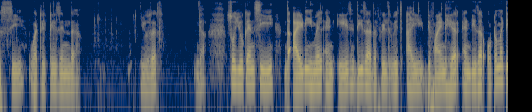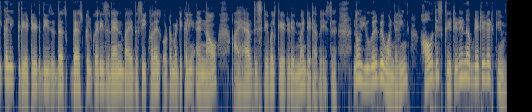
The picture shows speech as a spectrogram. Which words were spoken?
see what it is in the users yeah so you can see the id email and age these are the fields which i defined here and these are automatically created these the, the sql queries ran by the sequelize automatically and now i have this table created in my database now you will be wondering how this created and updated it came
